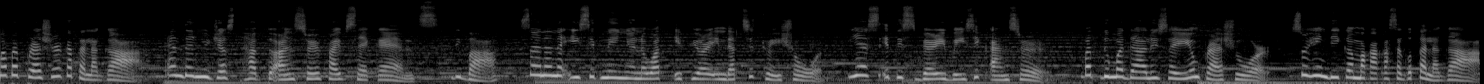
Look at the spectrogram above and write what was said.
mapapressure ka talaga. And then you just have to answer 5 seconds. ba? Sana naisip ninyo na what if you are in that situation. Yes, it is very basic answer. But dumadaloy sa'yo yung pressure, so hindi ka makakasagot talaga.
